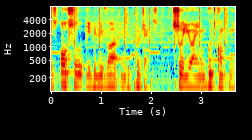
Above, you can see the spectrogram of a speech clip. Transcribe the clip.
is also a believer in the project. So you are in good company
